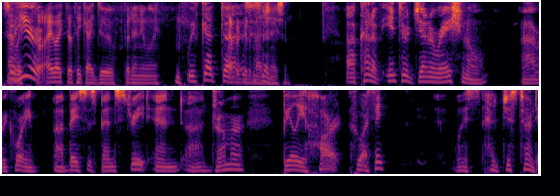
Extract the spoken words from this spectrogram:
so I like, here I like to think I do, but anyway, we've got uh, have a good imagination. A kind of intergenerational uh, recording. Uh, bassist Ben Street and uh, drummer Billy Hart, who I think was had just turned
